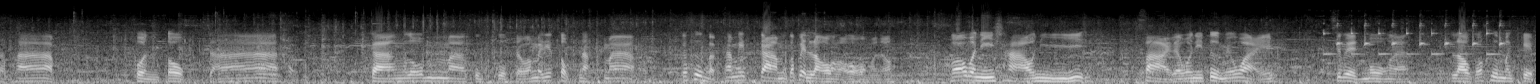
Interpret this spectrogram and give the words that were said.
สภาพฝนตกจ้ากลางลมมากรุบๆ แต่ว่าไม่ได้ตกหนักมาก ก็คือแบบถ้าไม่กลางมันก็เป็นละอองละอองอะเนาะก็วันนี้เช้านี้สายแต่วันนี้ตื่นไม่ไหว 11 โมงแล้ว เราก็คือมาเก็บ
